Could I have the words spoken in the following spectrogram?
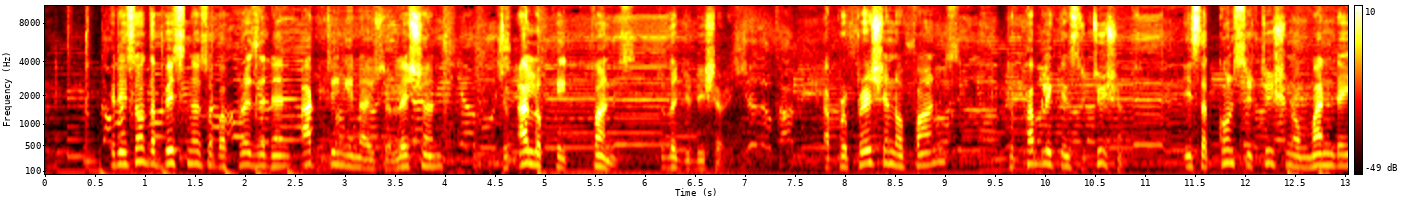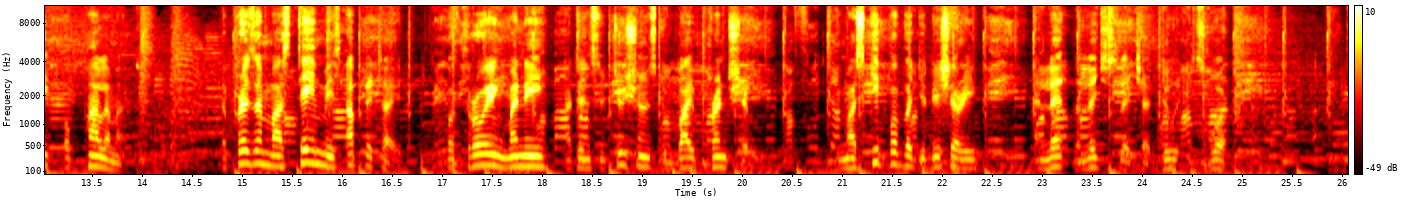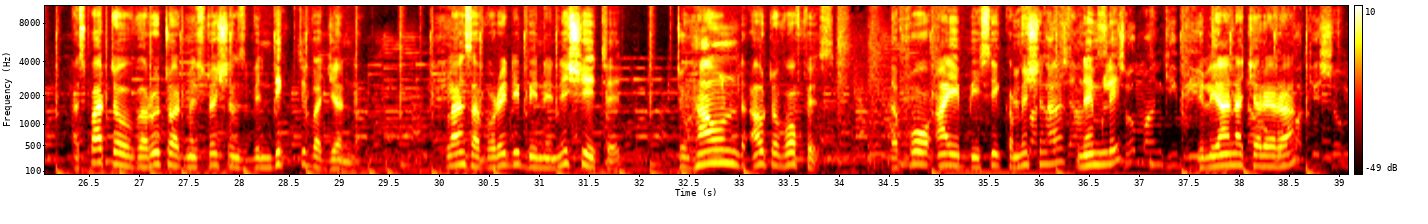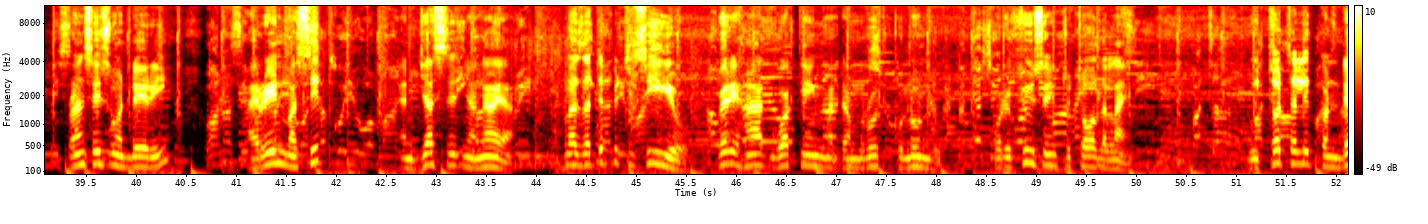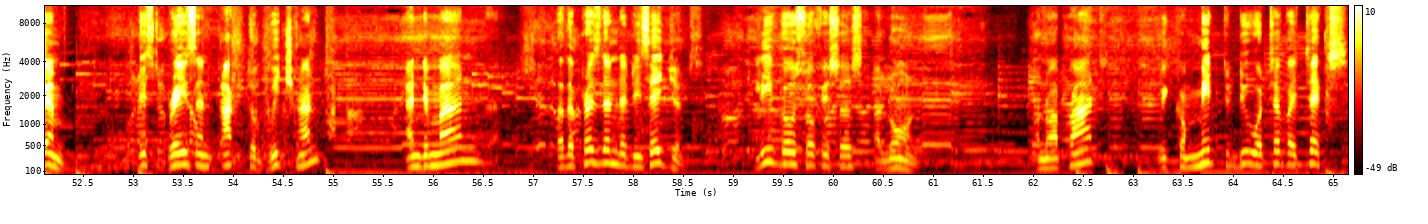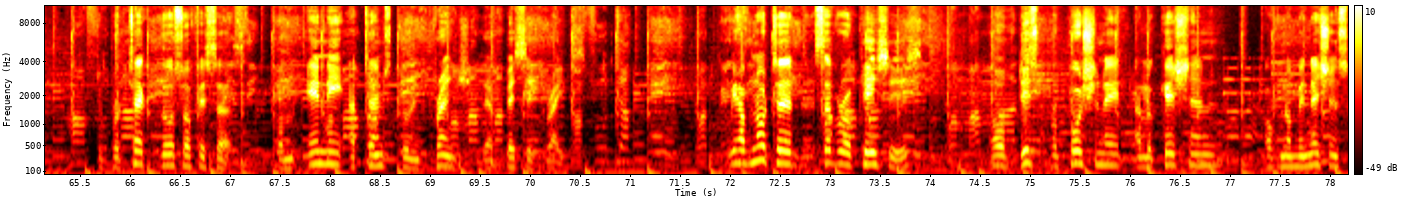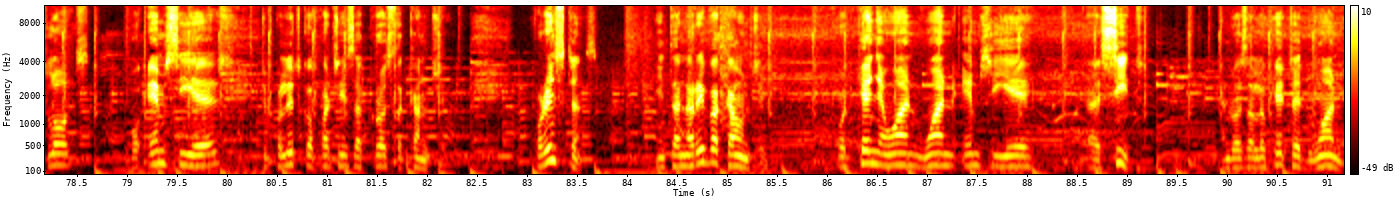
it is not the business of a president acting in isolation to allocate funds to the judiciary. Appropriation of funds to public institutions is a constitutional mandate of parliament. The president must tame his appetite for throwing money at institutions to buy friendship. He must keep up the judiciary and let the legislature do its work. As part of the Ruto administration's vindictive agenda, plans have already been initiated to hound out of office the four IEBC commissioners, namely Juliana Cherera, Francis Wanderi, Irene Masit, and Justus Nyangaya, plus the deputy CEO, very hard-working Madam Ruth Kulundu, for refusing to toe the line. We totally condemn this brazen act of witch hunt and demand that the president and his agents leave those officers alone. On our part, we commit to do whatever it takes to protect those officers from any attempts to infringe their basic rights. We have noted several cases of disproportionate allocation of nomination slots for MCAs to political parties across the country. For instance, in Tana River County, Ford Kenya won one MCA uh, seat and was allocated one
